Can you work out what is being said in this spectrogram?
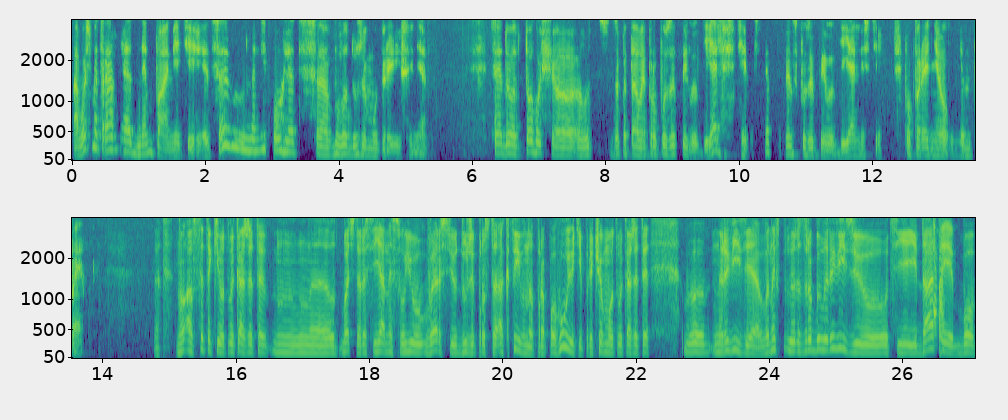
а 8 травня днем пам'яті. Це, на мій погляд, е, було дуже мудре рішення. Це до того, що ви запитали про позитиви в діяльності. Це один з позитивів діяльності попереднього УНП. Ну, а все-таки, от ви кажете, е, от бачите, росіяни свою версію дуже просто активно пропагують, і причому, от ви кажете, е, ревізія. Вони зробили ревізію цієї дати, бо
